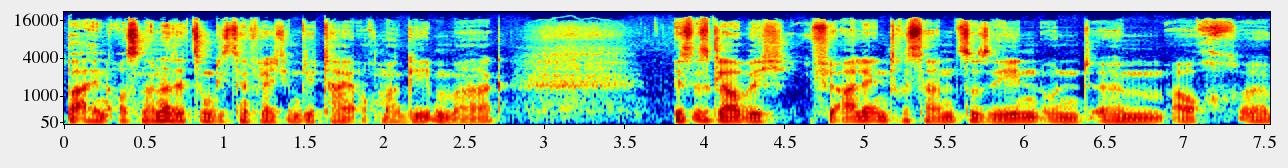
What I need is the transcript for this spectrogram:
bei allen Auseinandersetzungen, die es dann vielleicht im Detail auch mal geben mag, es ist, glaube ich, für alle interessant zu sehen und ähm, auch äh,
